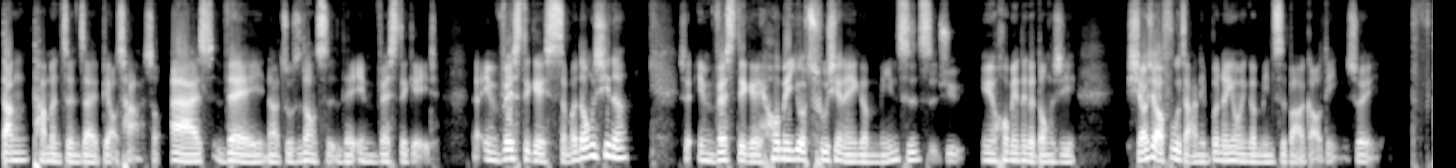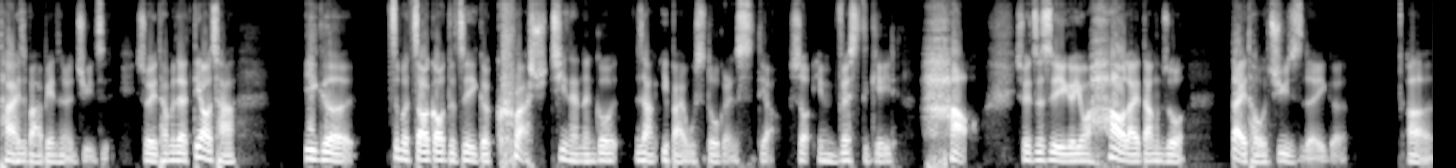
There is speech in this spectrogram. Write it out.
当他们正在调查，so as they，那主词动词 they investigate，那 investigate 什么东西呢？所以 investigate 后面又出现了一个名词子句，因为后面那个东西。小小复杂，你不能用一个名词把它搞定，所以他还是把它变成了句子。所以他们在调查一个这么糟糕的这个 crush，竟然能够让一百五十多个人死掉。So investigate how，所以这是一个用 how 来当做带头句子的一个呃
